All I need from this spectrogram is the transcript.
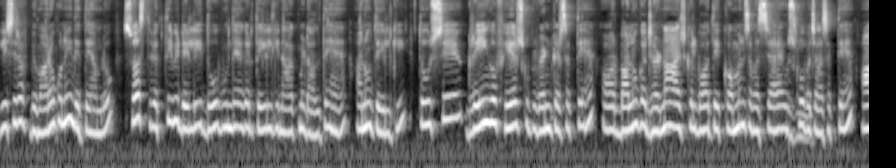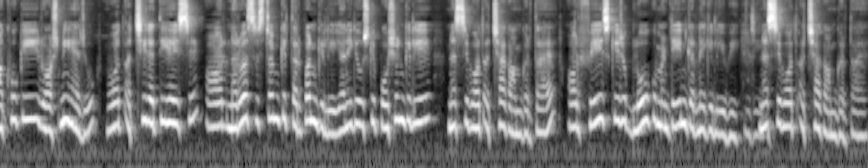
ये सिर्फ़ बीमारों को नहीं देते हम लोग। स्वस्थ व्यक्ति भी डेली दो बूंदे अगर तेल की नाक में डालते हैं अनु तेल की तो उससे ग्रेइंग ऑफ़ हेयर्स को प्रिवेंट कर सकते हैं और बालों का झड़ना आजकल बहुत एक कॉमन समस्या है उसको बचा सकते हैं। आँखों की रोशनी है जो बहुत अच्छी रहती है इससे और नर्वस सिस्टम के तर्पण के लिए यानी कि उसके पोषण के लिए नस्य बहुत अच्छा काम करता है और फेस के जो ग्लो को मेंटेन करने के लिए भी नस्य बहुत अच्छा काम करता है।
